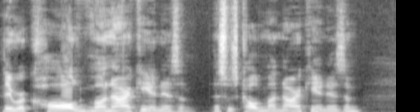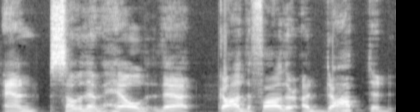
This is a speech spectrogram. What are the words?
They were called monarchianism. This was called monarchianism. And some of them held that God the Father adopted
